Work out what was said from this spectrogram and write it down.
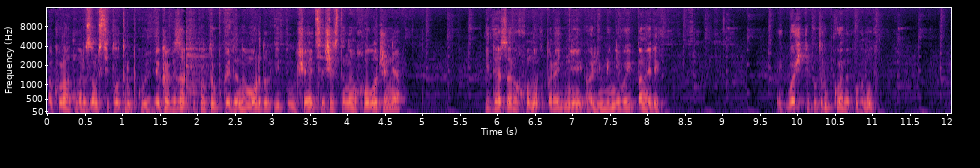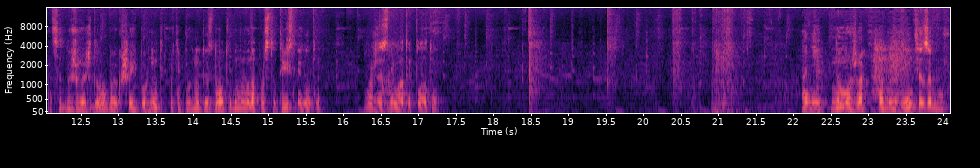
акуратно разом з теплотрубкою. Як я казав, теплотрубка йде на морду і виходить частина охолодження йде за рахунок передньої алюмінієвої панелі. Як бачите, теплотрубку я не погнув. А це дуже важливо, бо якщо її погнути, потім погнути знову, то думаю, вона просто трісне і лопне. Можна знімати плату. А ні, не можна. Один гвинт я забув.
